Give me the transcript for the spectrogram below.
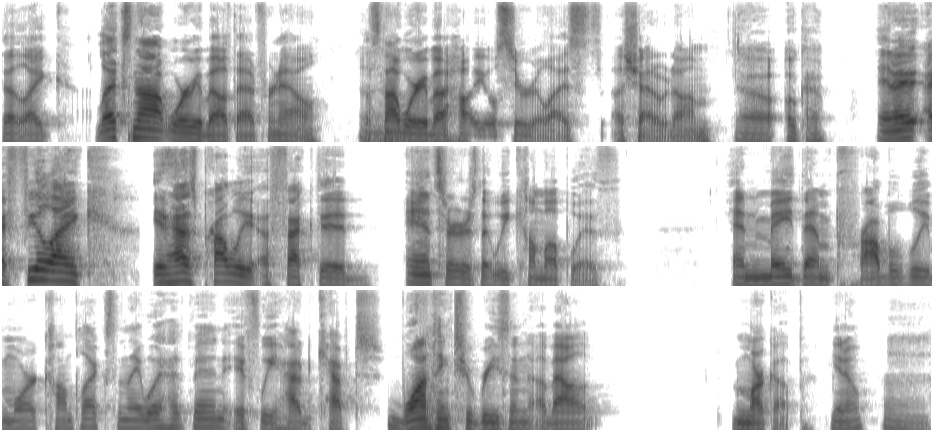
that like let's not worry about that for now. Let's not Mm, worry about how you'll serialize a shadow dom. Uh, okay. And I, I feel like it has probably affected answers that we come up with and made them probably more complex than they would have been if we had kept wanting to reason about markup, you know? Mm.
